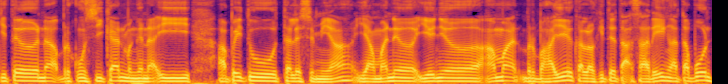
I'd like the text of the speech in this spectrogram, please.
kita nak berkongsikan mengenai apa itu thalassemia yang mana ianya amat berbahaya kalau kita tak saring ataupun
